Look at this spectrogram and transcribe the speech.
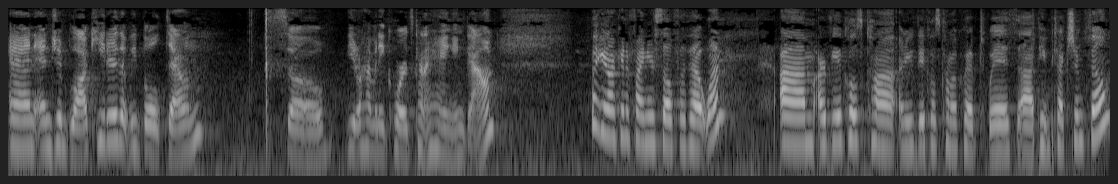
an engine block heater that we bolt down so you don't have any cords kind of hanging down, but you're not going to find yourself without one. Um, our vehicles, our new vehicles come equipped with uh, paint protection film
